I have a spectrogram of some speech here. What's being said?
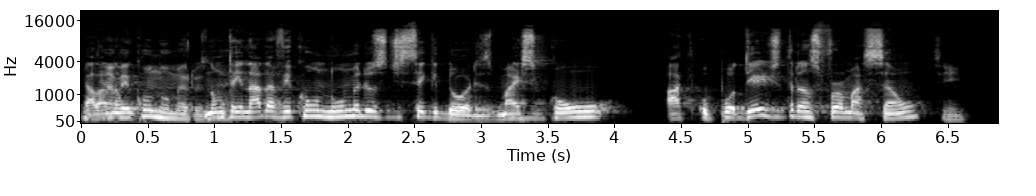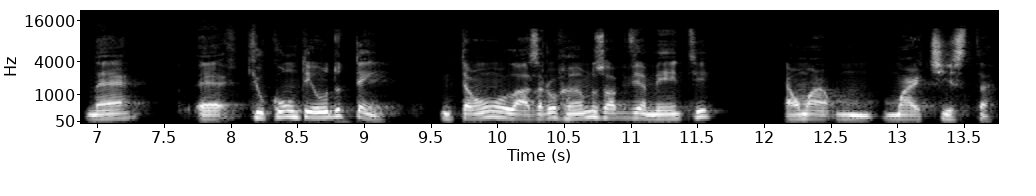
ela tem a não, ver com números. não né? tem nada a ver com números de seguidores, mas Uhum. com a- o poder de transformação, Sim. né, é, que o conteúdo tem. Então, o Lázaro Ramos, obviamente, é uma, um, um artista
